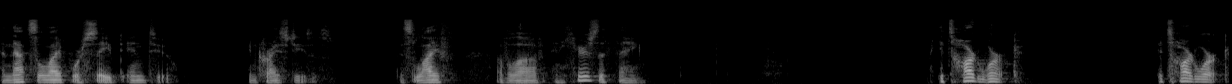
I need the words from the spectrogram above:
And that's the life we're saved into in Christ Jesus. This life of love. And here's the thing it's hard work. It's hard work.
